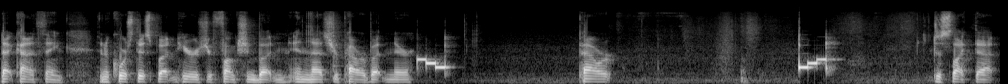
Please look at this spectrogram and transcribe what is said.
That kind of thing. And of course this button here is your function button and that's your power button there. Power just like that.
